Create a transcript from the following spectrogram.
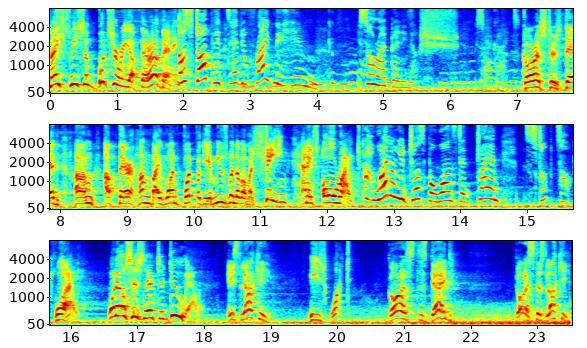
Nice piece of butchery up there, huh, Benny? Oh, stop it, Ted. You're frightening him. It's all right, Benny. Now, shh. It's all right. Gorister's dead, hung up there, hung by one foot for the amusement of a machine, and it's all right. Oh, why don't you just for once, Ted, try and stop talking? Why? What else is there to do, Alan? He's lucky. He's what? Gorister's dead. Gorister's lucky.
